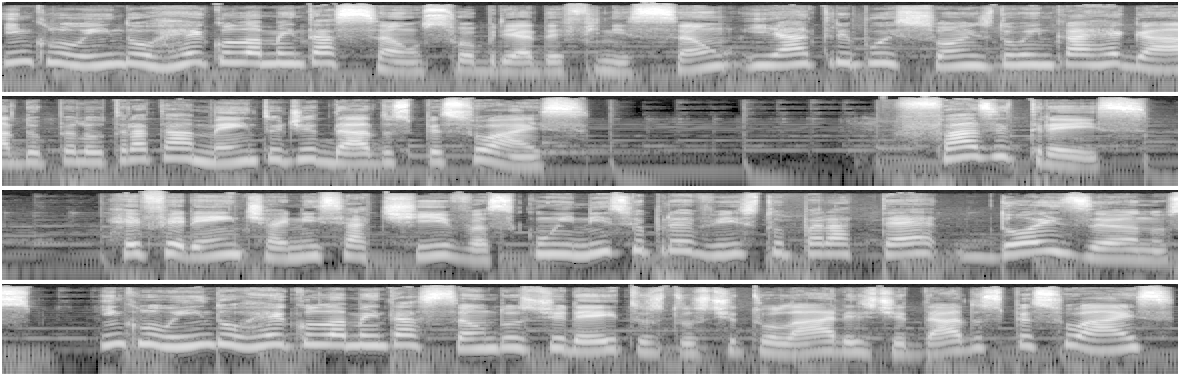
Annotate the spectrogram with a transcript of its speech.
incluindo regulamentação sobre a definição e atribuições do encarregado pelo tratamento de dados pessoais. Fase 3 referente a iniciativas com início previsto para até dois anos, incluindo regulamentação dos direitos dos titulares de dados pessoais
